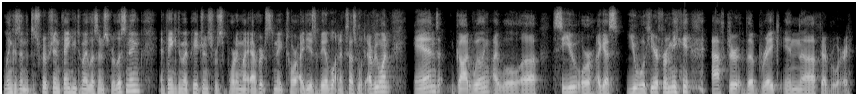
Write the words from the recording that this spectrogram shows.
Link is in the description. Thank you to my listeners for listening. And thank you to my patrons for supporting my efforts to make Torah ideas available and accessible to everyone. And God willing, I will uh, see you, or I guess you will hear from me after the break in uh, February.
